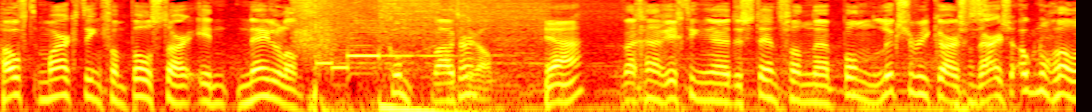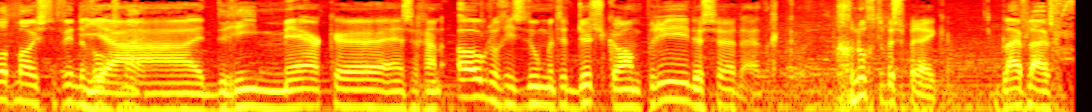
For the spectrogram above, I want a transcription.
hoofd marketing van Polestar in Nederland. Kom, Wouter. Dankjewel. Ja? Wij gaan richting de stand van PON Luxury Cars. Want daar is ook nog wel wat moois te vinden volgens ja, mij. Ja, drie merken. En ze gaan ook nog iets doen met de Dutch Grand Prix. Dus uh, genoeg te bespreken. Blijf luisteren.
